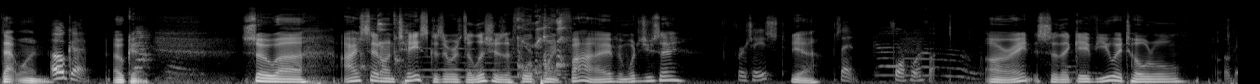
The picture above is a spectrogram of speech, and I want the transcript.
That one. Okay. Okay. So uh, I said on taste because it was delicious a 4.5. And what did you say? For taste, Yeah. same. Four point five All right. So that gave you a total, of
